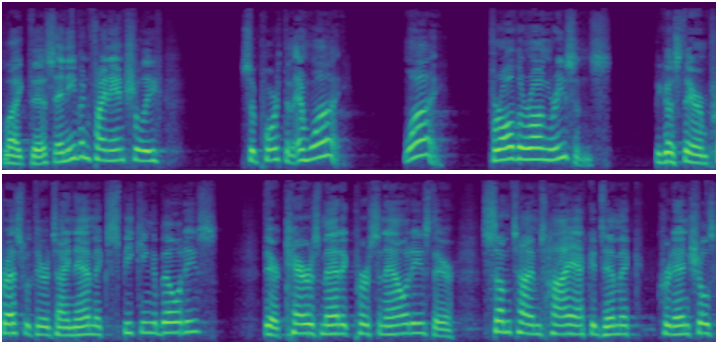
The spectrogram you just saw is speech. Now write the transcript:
like this and even financially support them. And why? Why? For all the wrong reasons. Because they're impressed with their dynamic speaking abilities, their charismatic personalities, their sometimes high academic credentials,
